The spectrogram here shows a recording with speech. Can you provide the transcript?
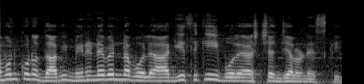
এমন কোনো দাবি মেনে নেবেন না বলে আগে থেকেই বলে আসছেন জেলনেস্কি।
